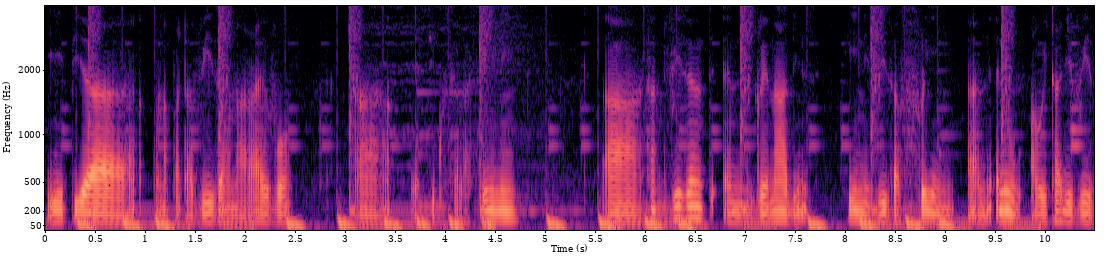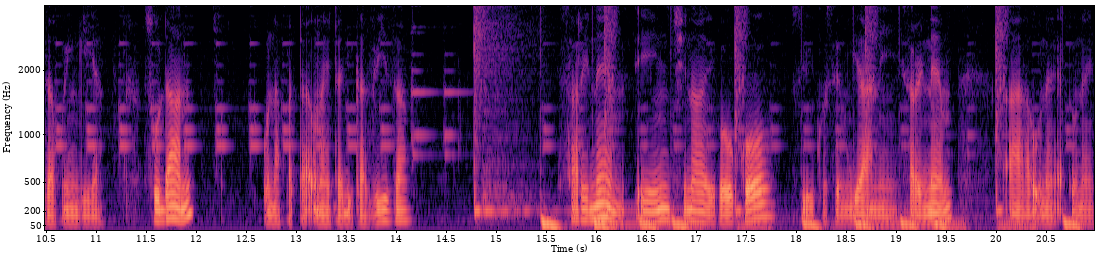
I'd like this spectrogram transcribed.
hii pia unapata visa una arrival uh, ya siku thelathini. Uh, st vincent and grenadines hii ni visa free yani hauhitaji visa kuingia. Sudan unapata unahitajika visa. Sarinem hii nchi nayo iko huko si sehemu gani. Sarinem uh, unahitaji una,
